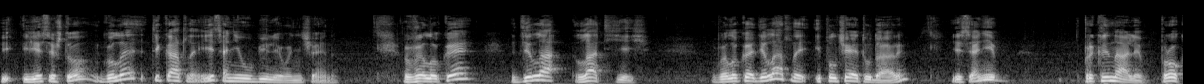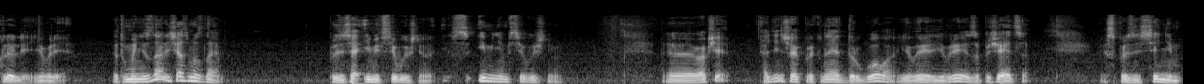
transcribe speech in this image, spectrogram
И, и если что, гуле тикатле, если они убили его нечаянно. В луке дела лат ей. В луке делатле и получают удары, если они проклинали, прокляли еврея. Это мы не знали, сейчас мы знаем. Произнеся имя Всевышнего, с именем Всевышнего. Э, вообще, один человек проклинает другого, еврея, еврея, запрещается с произнесением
